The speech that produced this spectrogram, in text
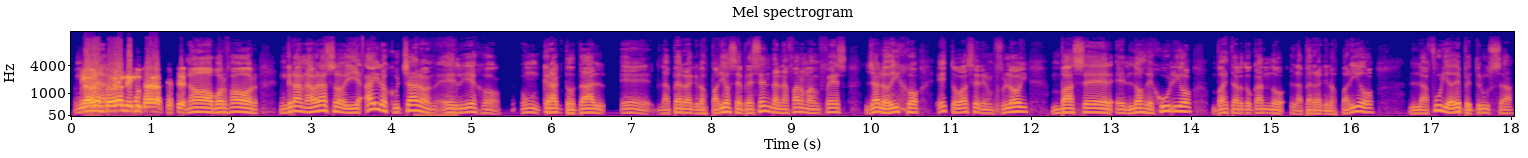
Un, abrazo grande y muchas gracias. No, por favor, un gran abrazo. Y ahí lo escucharon, el viejo, un crack total. Eh, la perra que los parió se presenta en la Farman Fest, ya lo dijo, esto va a ser en Floyd, va a ser el 2 de julio, va a estar tocando la perra que los parió, la Furia de Petrusa,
